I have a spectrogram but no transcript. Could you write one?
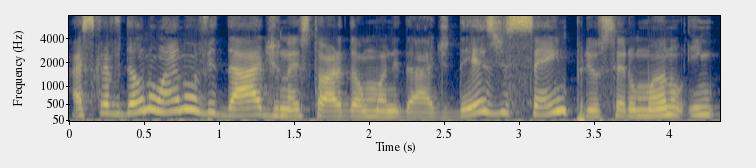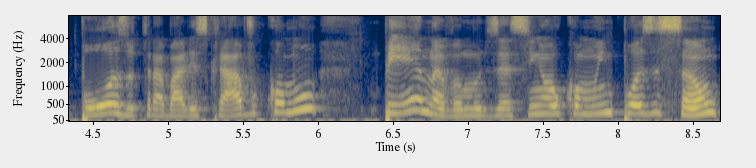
A escravidão não é novidade na história da humanidade. Desde sempre o ser humano impôs o trabalho escravo como pena, vamos dizer assim, ou como imposição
